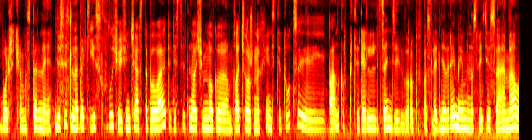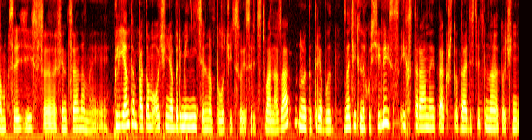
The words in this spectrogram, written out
больше, чем остальные. Действительно, такие случаи очень часто бывают, и действительно очень много платежных институций и банков потеряли лицензии в Европе в последнее время именно в связи с АМЛ, в связи с э, Финценом. И клиентам потом очень обременительно получить свои средства назад, но это требует значительных усилий с их стороны, так что да, действительно, это очень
